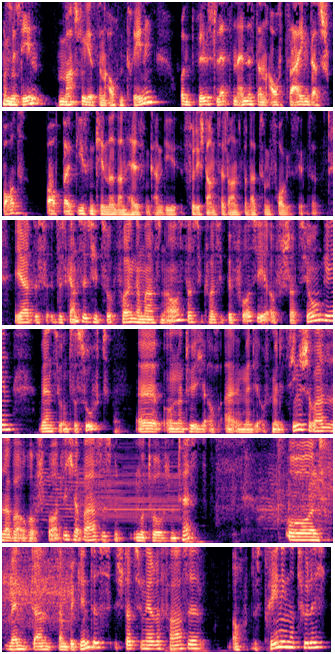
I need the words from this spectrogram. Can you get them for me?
Und mit denen machst du jetzt dann auch ein Training und willst letzten Endes dann auch zeigen, dass Sport auch bei diesen Kindern dann helfen kann, die für die Stammzelltransplantation vorgesehen sind. Ja, das, das Ganze sieht so folgendermaßen aus, dass sie quasi, bevor sie auf Station gehen, werden sie untersucht äh, und natürlich auch äh, auf medizinischer Basis, aber auch auf sportlicher Basis mit motorischen Tests. Und wenn dann, dann beginnt es, stationäre Phase, auch das Training natürlich.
